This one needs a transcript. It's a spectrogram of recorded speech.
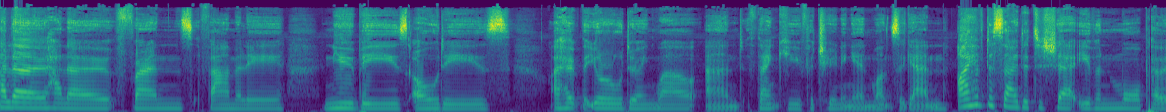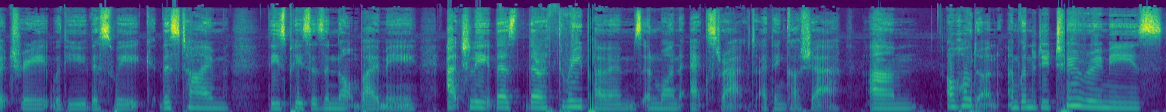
Hello, hello, friends, family, newbies, oldies. I hope that you're all doing well and thank you for tuning in once again. I have decided to share even more poetry with you this week. This time, these pieces are not by me. Actually, there's there are three poems and one extract I think I'll share. Um, oh, hold on. I'm going to do two Rumis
